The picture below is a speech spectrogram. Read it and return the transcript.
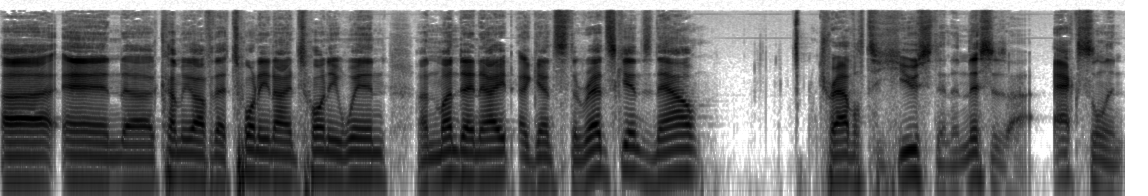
Uh, and uh, coming off of that 29-20 win on Monday night against the Redskins, now travel to Houston, and this is an excellent,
